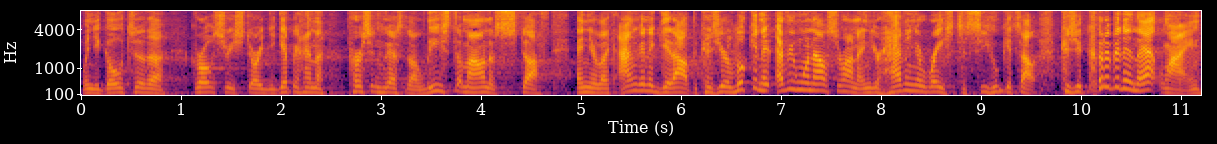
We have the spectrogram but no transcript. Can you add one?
when you go to the grocery store and you get behind the person who has the least amount of stuff, and you're like, I'm going to get out because you're looking at everyone else around and you're having a race to see who gets out because you could have been in that line,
